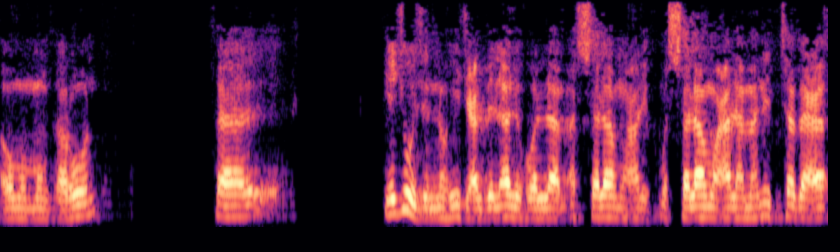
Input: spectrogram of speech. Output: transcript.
قوم منكرون. يجوز أنه يجعل بالألف واللام السلام عليكم والسلام على من اتبع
